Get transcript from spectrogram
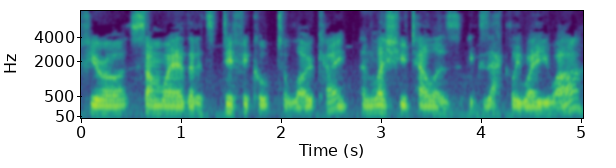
If you're somewhere that it's difficult to locate, unless you tell us exactly where you are,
